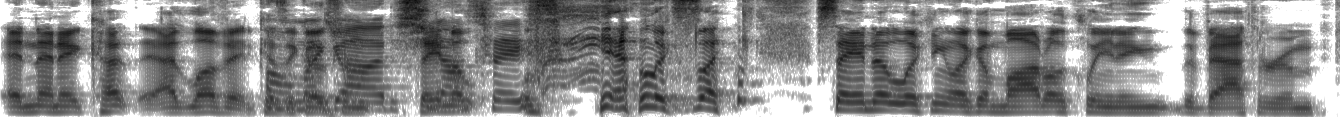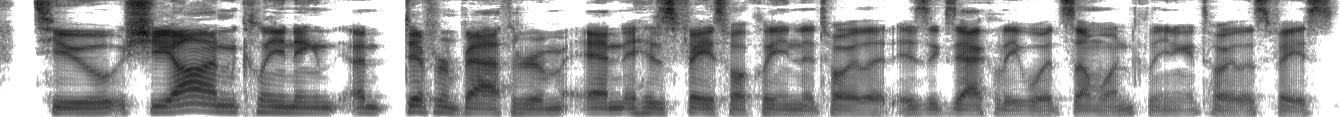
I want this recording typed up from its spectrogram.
and then it cut. I love it because oh it goes god, from Sana. Face. yeah, it looks like Sana looking like a model cleaning the bathroom to Shion cleaning a different bathroom, and his face while cleaning the toilet is exactly what someone cleaning a toilet's face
